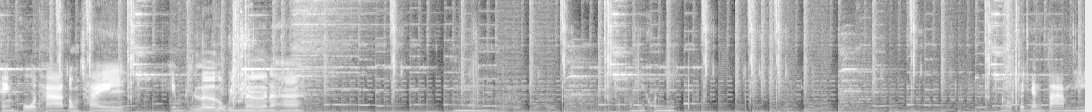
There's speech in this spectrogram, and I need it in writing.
แห่งโพธาต้องใช้ e m p i l e r l w i n n e r นะฮะ อืม คนนี้คนนี้ ตกันตามนี้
